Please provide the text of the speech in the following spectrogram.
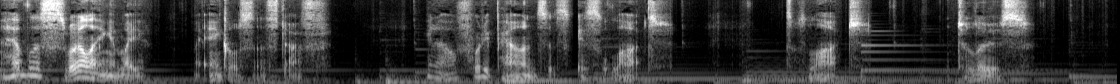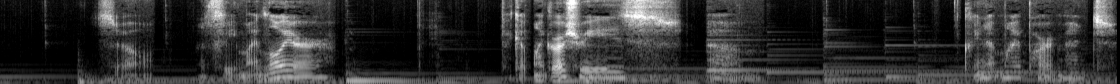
I have less swelling in my my ankles and stuff. You know, 40 pounds is, is a lot. It's a lot to lose. So, let's see, my lawyer, pick up my groceries, clean up my apartment.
